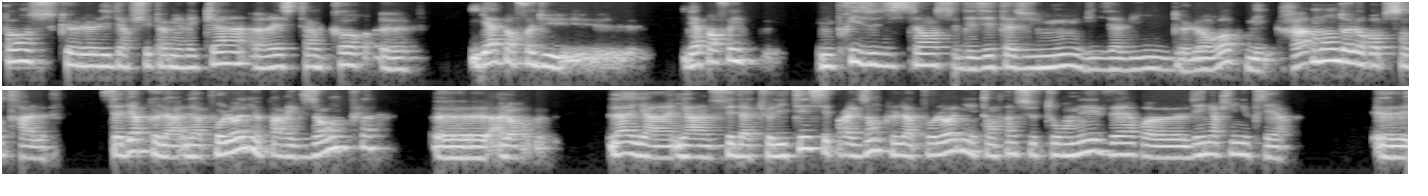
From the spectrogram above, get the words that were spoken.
pense que le leadership américain reste encore. Euh, il y a parfois du, il y a parfois une, prise de distance des États-Unis vis-à-vis de l'Europe, mais rarement de l'Europe centrale. C'est-à-dire que la, la, Pologne, par exemple, alors là, il y a, il y a un fait d'actualité, c'est par exemple la Pologne est en train de se tourner vers l'énergie nucléaire euh,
